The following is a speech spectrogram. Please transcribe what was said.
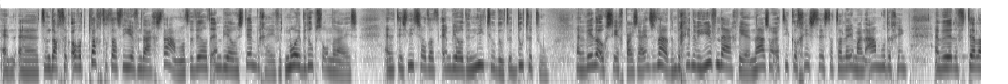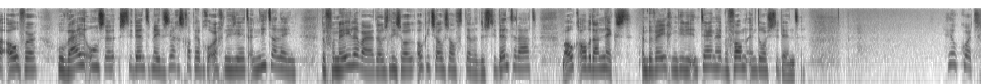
En uh, toen dacht ik, oh wat prachtig dat we hier vandaag staan. Want we willen het mbo een stem geven, het mooie beroepsonderwijs. En het is niet zo dat het mbo er niet toe doet, het doet ertoe. En we willen ook zichtbaar zijn. Dus nou, dan beginnen we hier vandaag weer. Na zo'n artikel gisteren is dat alleen maar een aanmoediging. En we willen vertellen over hoe wij onze studentenmedezeggenschap hebben georganiseerd. En niet alleen de formele, waar Roos Liso ook iets over zal vertellen, de studentenraad. Maar ook Albeda Next, een beweging die we intern hebben van en door studenten. Heel kort,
